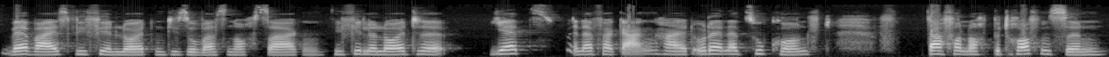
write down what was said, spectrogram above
wer weiß, wie vielen Leuten die sowas noch sagen, wie viele Leute jetzt in der Vergangenheit oder in der Zukunft davon noch betroffen sind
